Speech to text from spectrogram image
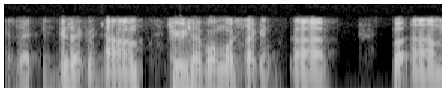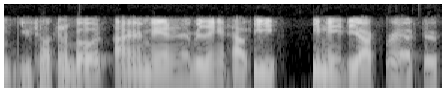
Exactly, exactly. Um, if you just have one more second, uh, but um, you're talking about Iron Man and everything and how he he made the arc reactor.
